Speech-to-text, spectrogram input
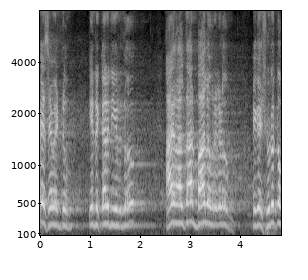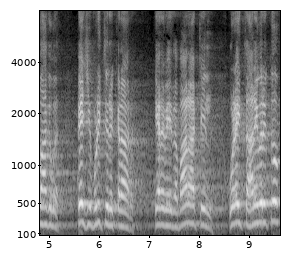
பேச வேண்டும் என்று கருதியிருந்தோம். அதனால் தான் பாலு அவர்களும் மிக சுருக்கமாக பேசி முடித்திருக்கிறார். எனவே இந்த மாநாட்டில் உழைத்த அனைவருக்கும்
